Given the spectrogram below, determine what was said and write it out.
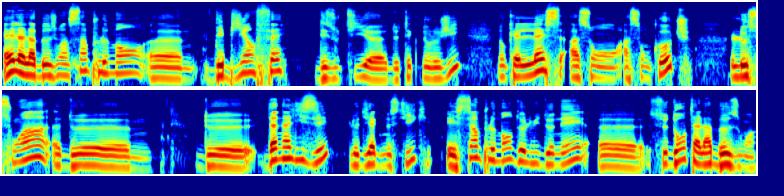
Elle, elle a besoin simplement euh, des bienfaits des outils de technologie. Donc, elle laisse à son, à son coach le soin de d'analyser le diagnostic et simplement de lui donner euh, ce dont elle a besoin.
